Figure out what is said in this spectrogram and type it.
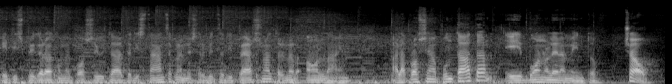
e ti spiegherò come posso aiutarti a distanza con il mio servizio di personal trainer online. Alla prossima puntata e buon allenamento. Ciao!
